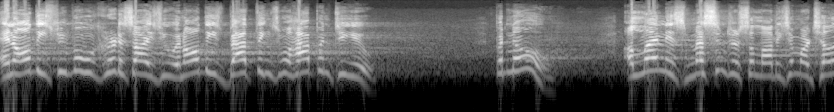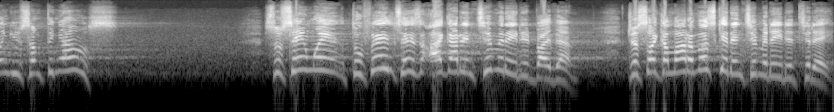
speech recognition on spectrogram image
And all these people will criticize you and all these bad things will happen to you. But no. Allah and His Messenger are telling you something else. So same way Tufail says, I got intimidated by them. Just like a lot of us get intimidated today.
